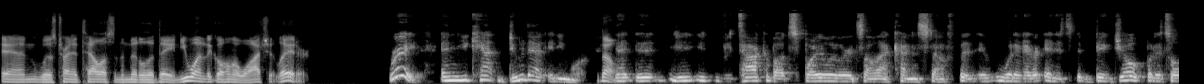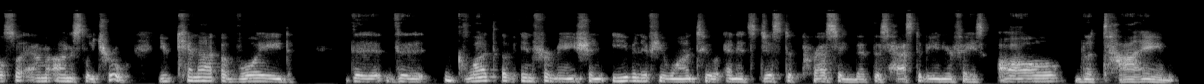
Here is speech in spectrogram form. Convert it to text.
and was trying to tell us in the middle of the day. And you wanted to go home and watch it later. Right. And you can't do that anymore. No. That you, you, talk about spoiler alerts, all that kind of stuff, but it- whatever. And it's a big joke, but it's also hon- honestly true. You cannot avoid the the glut of information, even if you want to. And it's just depressing that this has to be in your face all the time.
